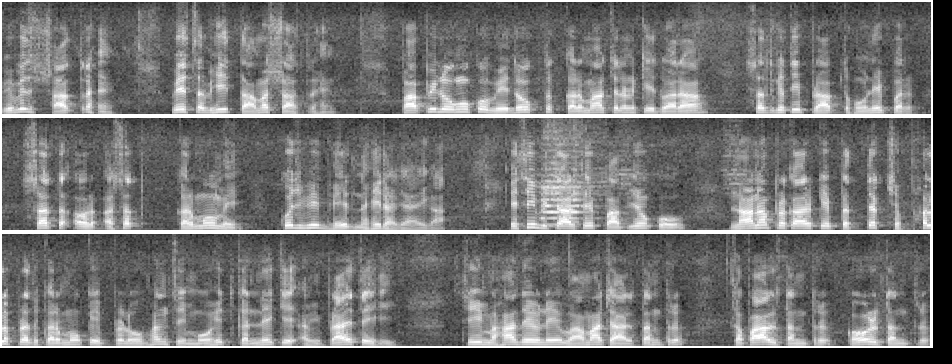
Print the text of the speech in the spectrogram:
विविध शास्त्र हैं, वे सभी तामस शास्त्र हैं। पापी लोगों को वेदोक्त कर्माचरण के द्वारा सदगति प्राप्त होने पर सत और असत कर्मों में कुछ भी भेद नहीं रह जाएगा। इसी विचार से पापियों को नाना प्रकार के प्रत्यक्ष फलप्रद कर्मों के प्रलोभन से मोहित करने के अभिप्राय से ही श्री महादेव ने वामाचार तंत्र, कपाल तंत्र, कौल तंत्र,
